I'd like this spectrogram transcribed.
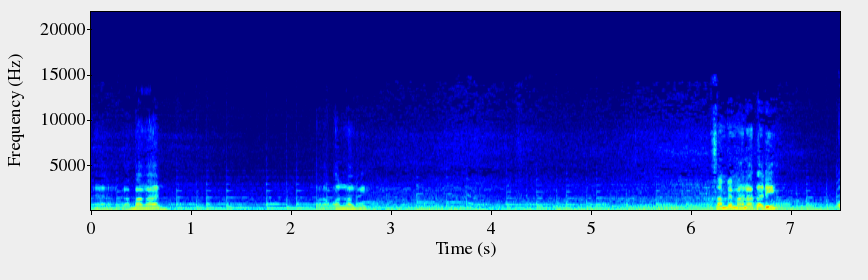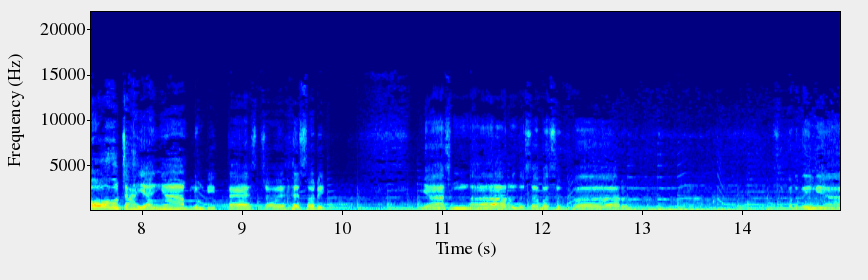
Nah gampang kan? Nah, on lagi. Sampai mana tadi Oh cahayanya belum dites coy. Sorry. Ya sebentar untuk sahabat super Seperti ini ya.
